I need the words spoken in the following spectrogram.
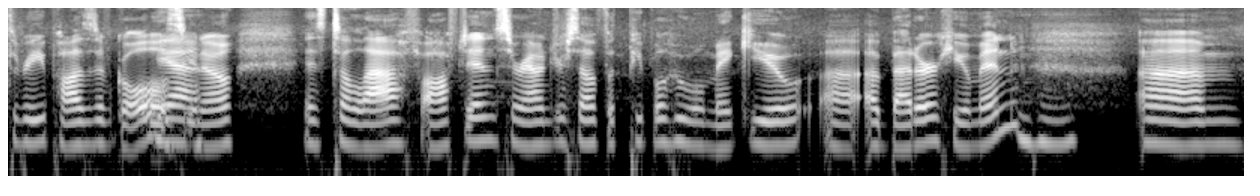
three positive goals, Yeah. you know, is to laugh often, surround yourself with people who will make you uh, a better human, Mhm. um,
